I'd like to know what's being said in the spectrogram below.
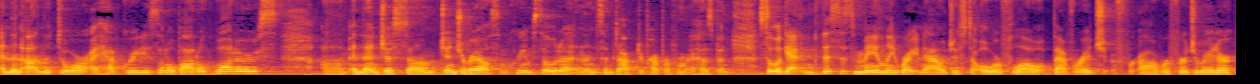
And then on the door, I have Grady's little bottled waters, um, and then just some ginger ale, some cream soda, and then some Dr. Pepper for my husband. So again, this is mainly right now just an overflow beverage uh, refrigerator.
